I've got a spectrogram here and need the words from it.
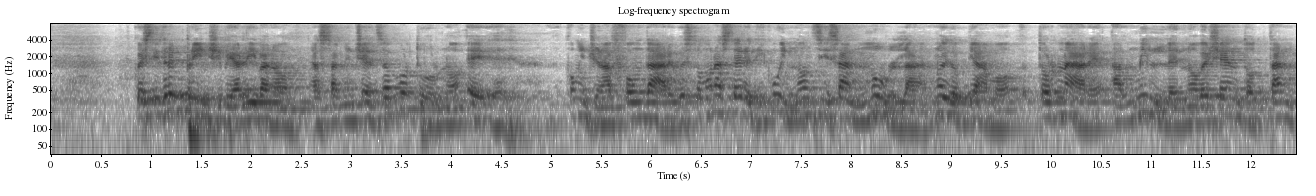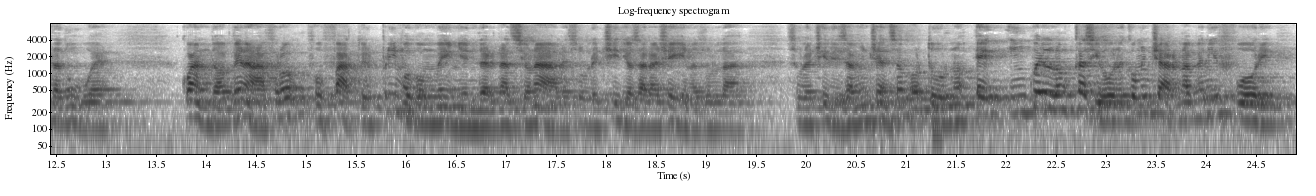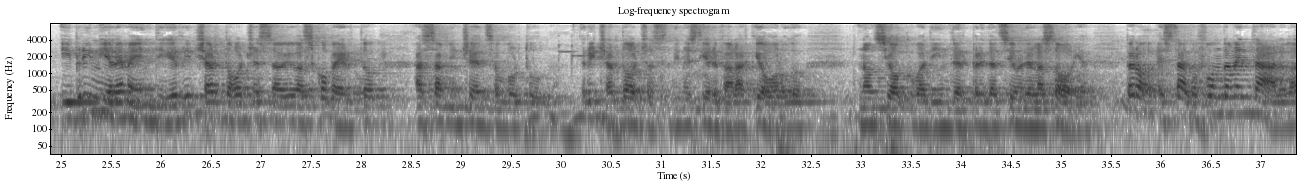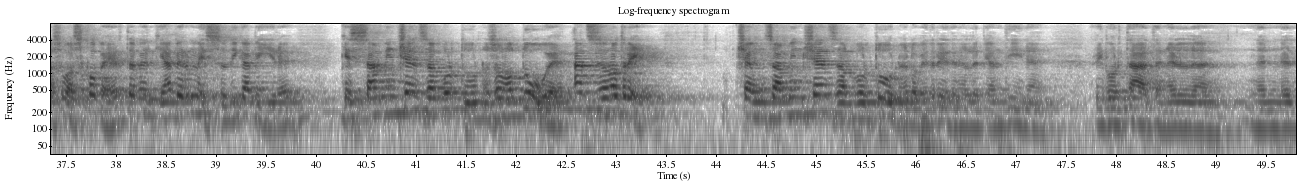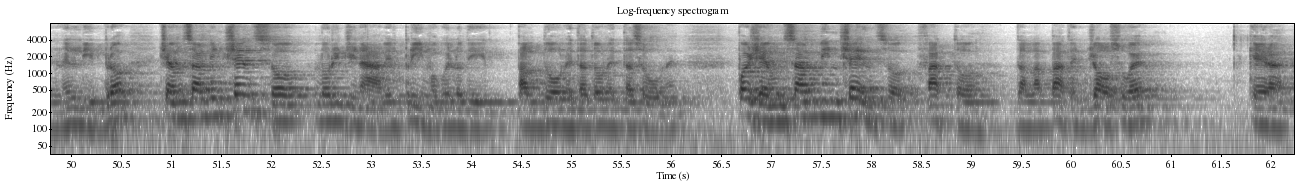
questi tre principi arrivano a San Vincenzo a Volturno e eh, cominciano a fondare questo monastero di cui non si sa nulla. Noi dobbiamo tornare al 1982 quando a Venafro fu fatto il primo convegno internazionale sull'eccidio saraceno, sulla, sull'eccidio di San Vincenzo a Volturno e in quell'occasione cominciarono a venire fuori i primi elementi che Richard Hodges aveva scoperto a San Vincenzo a Volturno. Richard Dodges di mestiere fa l'archeologo, non si occupa di interpretazione della storia, però è stato fondamentale la sua scoperta perché ha permesso di capire che San Vincenzo al Volturno sono due, anzi sono tre. C'è un San Vincenzo al Volturno, e lo vedrete nelle piantine riportate nel, nel, nel, nel libro, c'è un San Vincenzo l'originale, il primo, quello di Paldone, Tatone e Tasone. Poi c'è un San Vincenzo fatto dall'abate Giosuè, che era,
